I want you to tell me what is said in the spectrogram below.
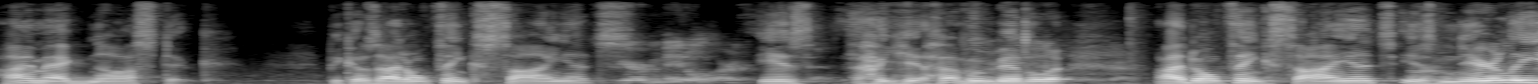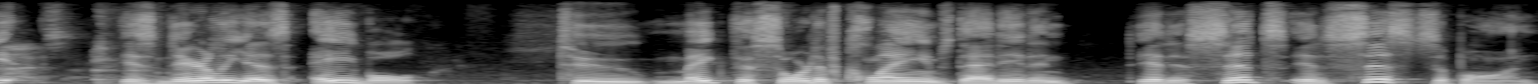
I'm agnostic because I don't think science is yeah I'm a middle I don't think science is nearly is nearly as able to make the sort of claims that it in, it insists, insists upon.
